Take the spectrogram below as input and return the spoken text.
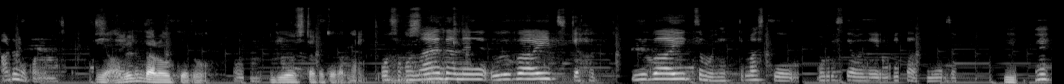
あるのかないや、あるんだろうけど、うん利用したことがないもうそこの間ね、ウーバーイーツっては、ウーバーイーツもやってますってお店をね、見たの宮崎。うんえ、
